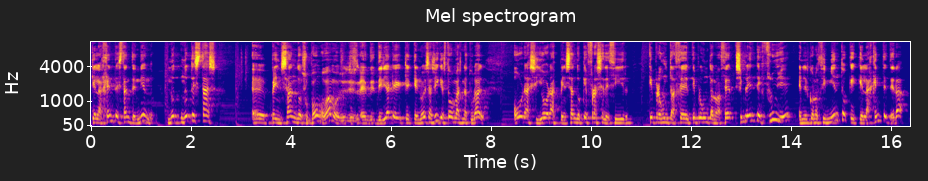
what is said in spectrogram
que la gente está entendiendo. No, no te estás eh, pensando, supongo, vamos, eh, diría que, no es así, que es todo más natural. Horas y horas pensando qué frase decir, qué pregunta hacer, qué pregunta no hacer. Simplemente fluye en el conocimiento que la gente te da.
